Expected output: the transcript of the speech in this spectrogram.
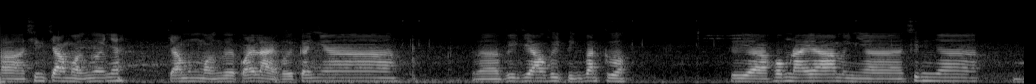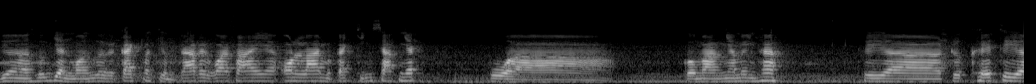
À, xin chào mọi người nhé. Chào mừng mọi người quay lại với kênh uh, video vi tính Văn Cường. Thì uh, hôm nay uh, mình uh, xin uh, hướng dẫn mọi người cái cách mà kiểm tra cái wifi online một cách chính xác nhất của của mạng nhà mình ha. Thì uh, trước hết thì uh,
